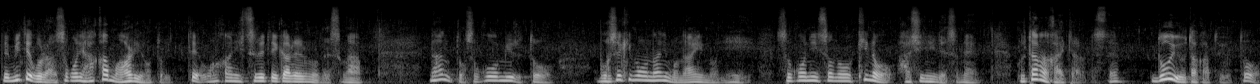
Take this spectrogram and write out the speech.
で見てごらんそこに墓もあるよと言ってお墓に連れて行かれるのですがなんとそこを見ると墓石も何もないのにそこにその木の端にですね歌が書いてあるんですね。どういう歌かというと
